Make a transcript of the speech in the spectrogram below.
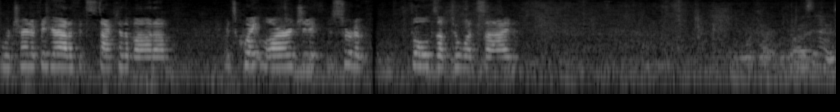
We're trying to figure out if it's stuck to the bottom. It's quite large. It sort of folds up to one side. the reason I was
